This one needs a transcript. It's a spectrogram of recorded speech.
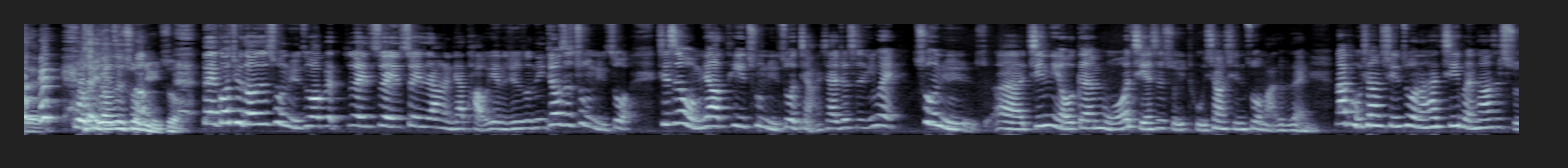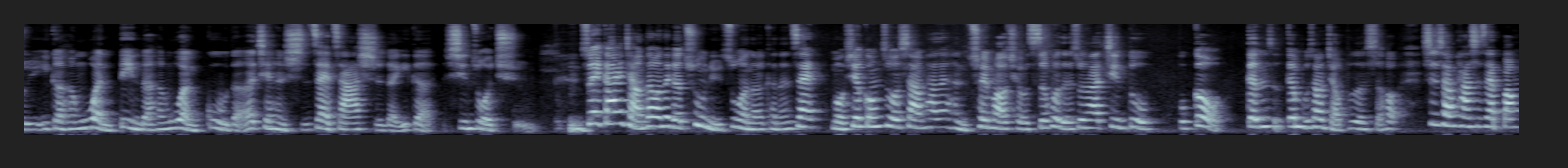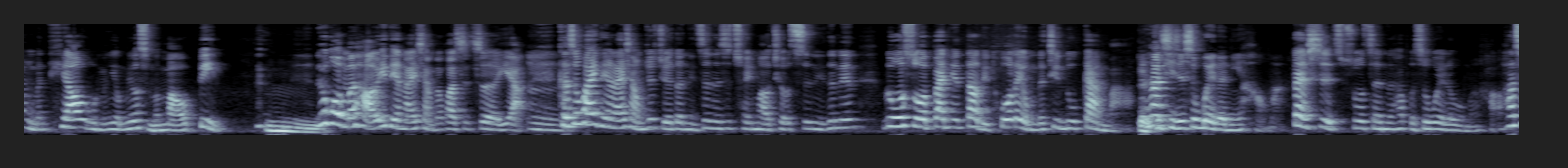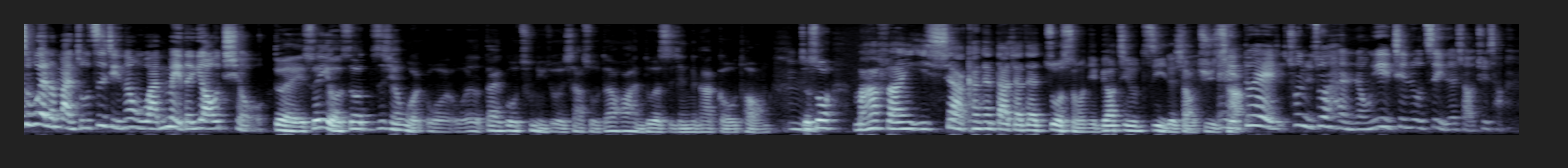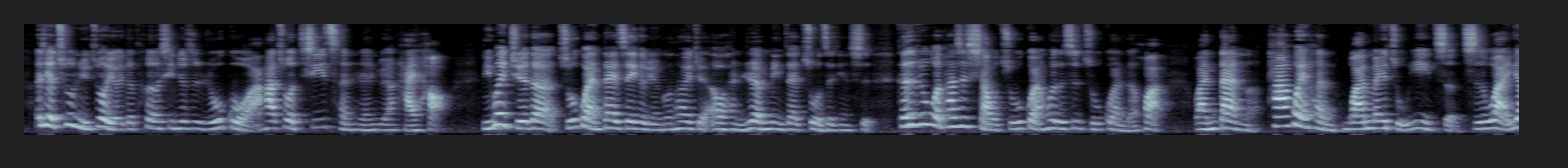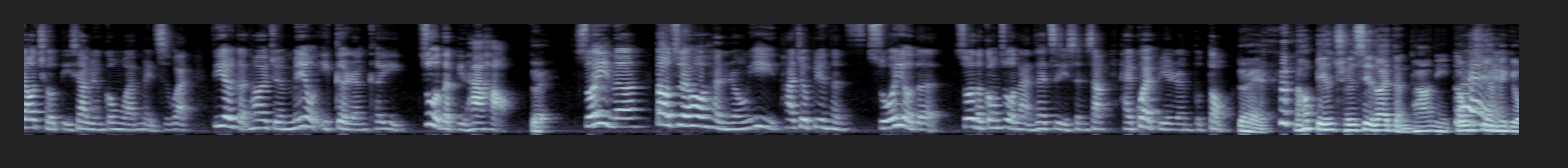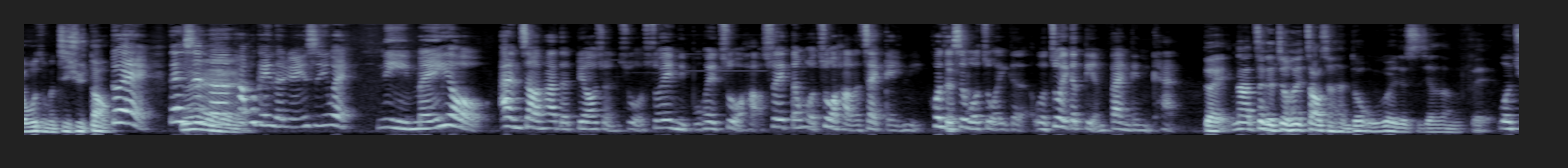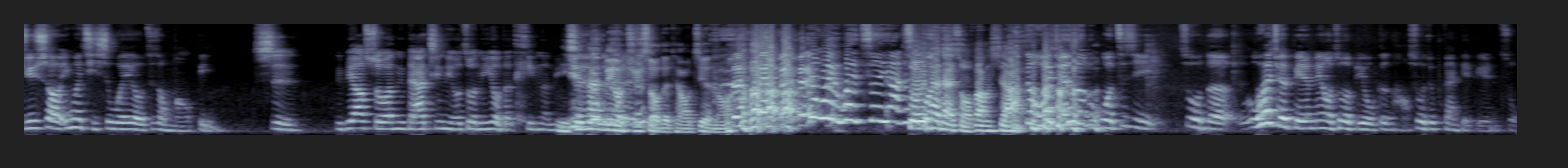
过去都是处女座，对，过去都是处女座，被最最最让人家讨厌的就是说你就是处女座。其实我们要替处女座讲一下，就是因为处女呃金牛跟摩羯是属于土象星座嘛，对不对？那土象星座呢，它基本上是属于一个很稳定的、很稳固的，而且很实在扎实的一个星座群。所以刚才讲到那个处女座呢，可能在某些工作上，他在很吹毛求疵，或者说他进度不够。跟跟不上脚步的时候，事实上他是在帮我们挑我们有没有什么毛病。嗯，如果我们好一点来想的话是这样，嗯，可是坏一点来想，我们就觉得你真的是吹毛求疵，你这边啰嗦半天，到底拖累我们的进度干嘛？对他其实是为了你好嘛。但是说真的，他不是为了我们好，他是为了满足自己那种完美的要求。对，所以有时候之前我我我有带过处女座的下属，我都要花很多的时间跟他沟通，嗯就说麻烦一下，看看大家在做什么，你不要进入自己的小剧哎、场。对，处女座很容易进入自己的小剧场，而且处女座有一个特性，就是如果啊他做基层人员还好，你会觉得主管带这个员工，他会觉得哦很认命在做这件事。可是如果他是小主管或者是主管的话，完蛋了，他会很完美主义者之外，要求底下员工完美之外，第二个他会觉得没有一个人可以做的比他好。对，所以呢，到最后很容易他就变成所有的所有的工作揽在自己身上，还怪别人不动。对，然后别人全世界都在等他，你东西还没给我，我怎么继续动？对，但是呢，他不给你的原因是因为你没有按照他的标准做，所以你不会做好。所以等我做好了再给你，或者是我做一个我做一个典范给你看。对，那这个就会造成很多无谓的时间浪费。我举手，因为其实我也有这种毛病。是你不要说你等下金牛座你有的听了，你现在没有举手的条件哦，因为我也会这样，就这是我位太太手放下。对，我会觉得说我自己做的，我会觉得别人没有做的比我更好，所以我就不敢给别人做。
